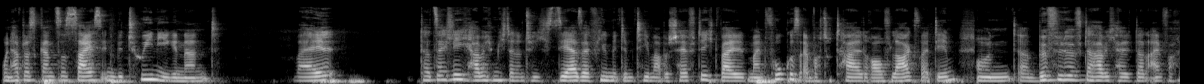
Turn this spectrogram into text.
und habe das Ganze Size in Betweeny genannt. Weil tatsächlich habe ich mich dann natürlich sehr, sehr viel mit dem Thema beschäftigt, weil mein Fokus einfach total drauf lag seitdem. Und äh, Büffelhüfte habe ich halt dann einfach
